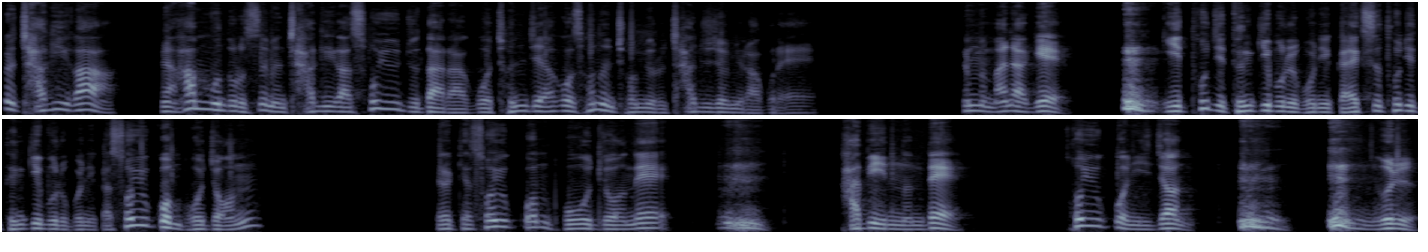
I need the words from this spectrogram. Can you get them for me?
그 자기가 그냥 한문으로 쓰면 자기가 소유주다라고 전제하고서 하는 점유를 자주점유라고 그래. 그러면 만약에 이 토지 등기부를 보니까 X 토지 등기부를 보니까 소유권 보존 이렇게 소유권 보존에 갑이 있는데 소유권 이전 을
